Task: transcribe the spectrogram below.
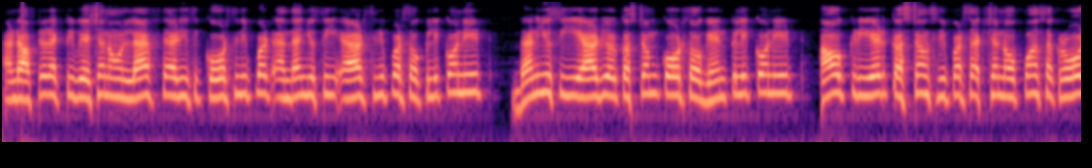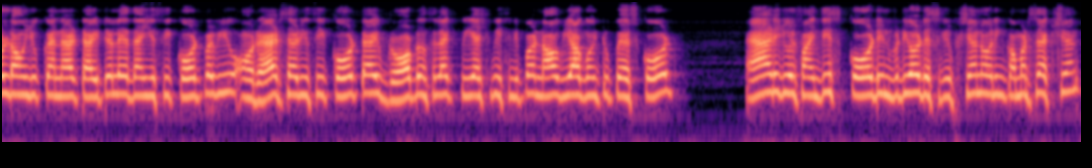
And after activation on left side you see code snippet and then you see add snippet so click on it. Then you see add your custom code so again click on it now create custom snippet section open scroll down you can add title then you see code preview. On right side you see code type drop down select php snippet now we are going to paste code. And you will find this code in video description or in comment section.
